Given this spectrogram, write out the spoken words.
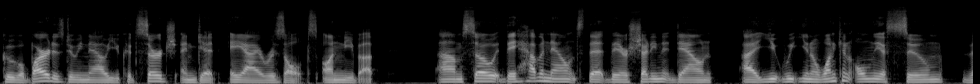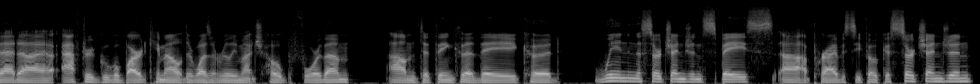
Google Bard is doing now, you could search and get AI results on Neeva. Um, so they have announced that they are shutting it down. Uh, you, we, you know, one can only assume that uh, after Google Bard came out, there wasn't really much hope for them um, to think that they could win in the search engine space, uh, a privacy-focused search engine.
